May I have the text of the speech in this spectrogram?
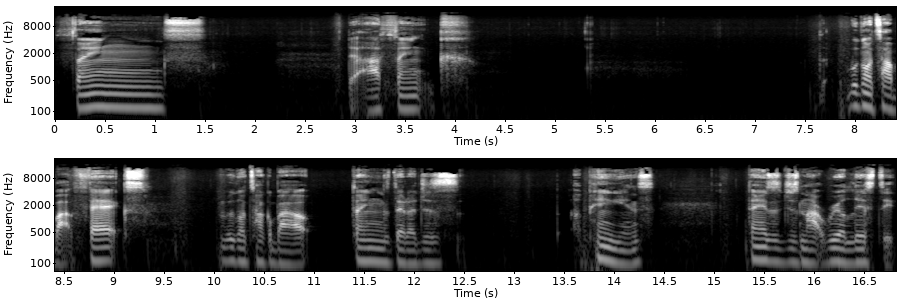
things that I think we're gonna talk about facts. We're gonna talk about things that are just opinions, things are just not realistic.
